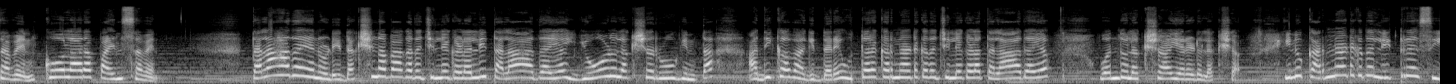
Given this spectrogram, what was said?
seven, Kolar point seven. ತಲಾ ಆದಾಯ ನೋಡಿ, ದಕ್ಷಿಣ ಭಾಗದ ಜಿಲ್ಲೆಗಳಲ್ಲಿ ತಲಾ ಆದಾಯ ಏಳು ಲಕ್ಷ ರೂಗಿಂತ ಅಧಿಕವಾಗಿದ್ದರೆ ಉತ್ತರ ಕರ್ನಾಟಕದ ಜಿಲ್ಲೆಗಳ ತಲಾ ಆದಾಯ ಒಂದು ಲಕ್ಷ, ಎರಡು ಲಕ್ಷ. ಇನ್ನು ಕರ್ನಾಟಕದ ಲಿಟ್ರಸಿ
